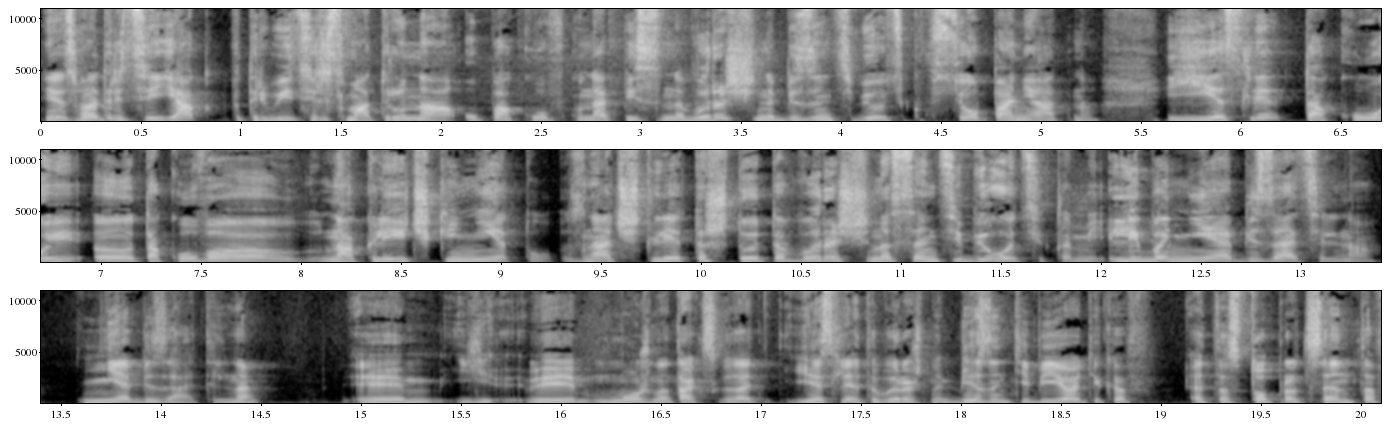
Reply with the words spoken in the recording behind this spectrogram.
Нет, смотрите, я как потребитель смотрю на упаковку. Написано «Выращено без антибиотиков». Все понятно. Если такой, э, такого наклеечки нету, значит ли это, что это выращено с антибиотиками? Либо не обязательно? Не обязательно. Эм, э, можно так сказать, если это выращено без антибиотиков, это 100%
